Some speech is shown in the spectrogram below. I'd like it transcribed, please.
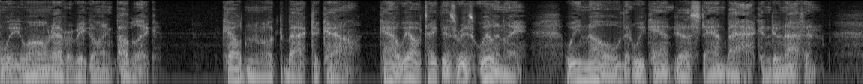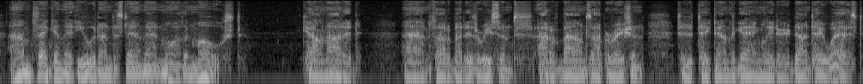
we won't ever be going public. Kelton looked back to Cal. Cal, we all take this risk willingly. We know that we can't just stand back and do nothing. I'm thinking that you would understand that more than most. Cal nodded and thought about his recent out-of-bounds operation to take down the gang leader Dante West,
